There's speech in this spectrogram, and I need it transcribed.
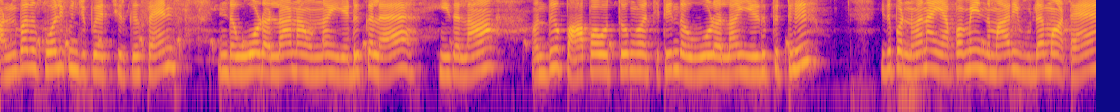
ஒன்பது கோழி குஞ்சு போயிடுச்சிருக்கு ஃப்ரெண்ட்ஸ் இந்த ஓடெல்லாம் நான் இன்னும் எடுக்கலை. இதெல்லாம் வந்து பாப்பாவை தூங்க வச்சுட்டு இந்த ஓடெல்லாம் எடுத்துட்டு இது பண்ணுவேன். நான் எப்போவுமே இந்த மாதிரி விட மாட்டேன்.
